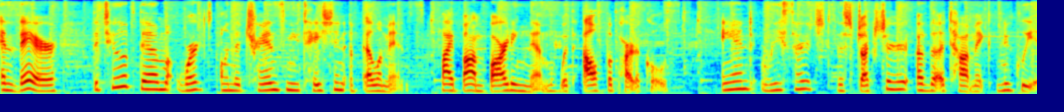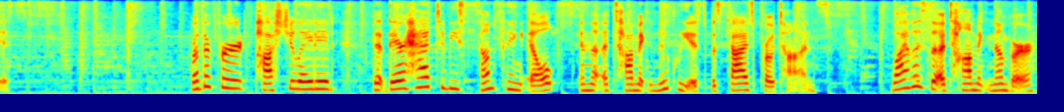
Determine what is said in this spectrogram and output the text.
And there, the two of them worked on the transmutation of elements by bombarding them with alpha particles and researched the structure of the atomic nucleus. Rutherford postulated that there had to be something else in the atomic nucleus besides protons. Why was the atomic number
